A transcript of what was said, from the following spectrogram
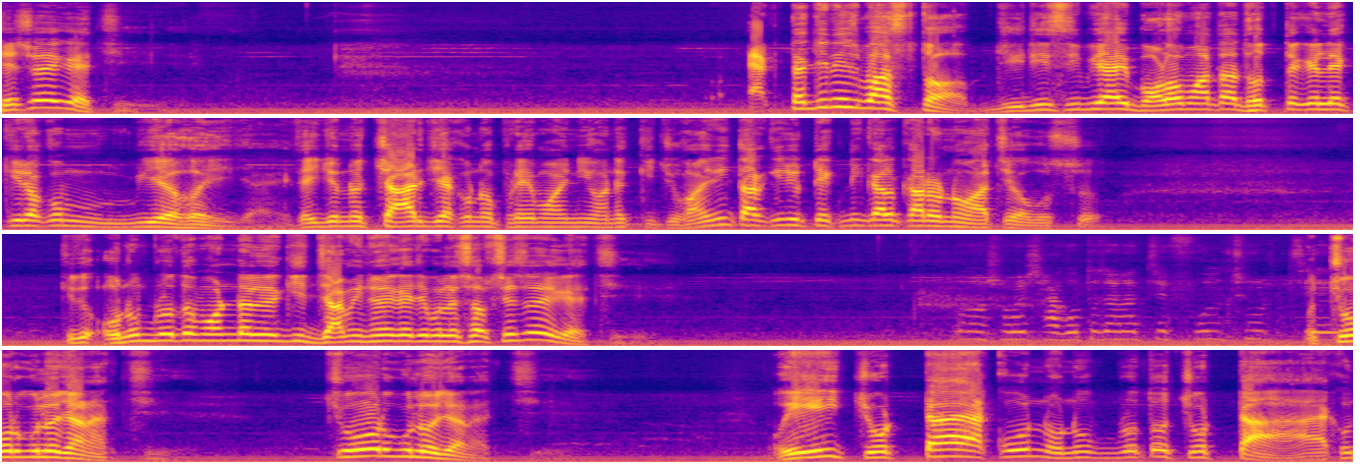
শেষ হয়ে গেছে? একটা জিনিস বাস্তব জিডি সিবিআই বড় মাথা ধরতে গেলে কীরকম ইয়ে হয়ে যায়? সেই জন্য চার্জ এখনও ফ্রেম হয়নি অনেক কিছু হয়নি তার কিছু টেকনিক্যাল কারণও আছে অবশ্য। কিন্তু অনুব্রত মণ্ডলের কি জামিন হয়ে গেছে বলে সব শেষ হয়ে গেছে? চোরগুলো জানাচ্ছে। চোরগুলো জানাচ্ছে। এই চোরটা এখন অনুব্রত চোরটা এখন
